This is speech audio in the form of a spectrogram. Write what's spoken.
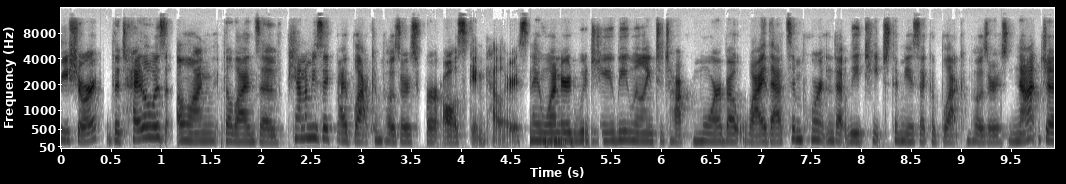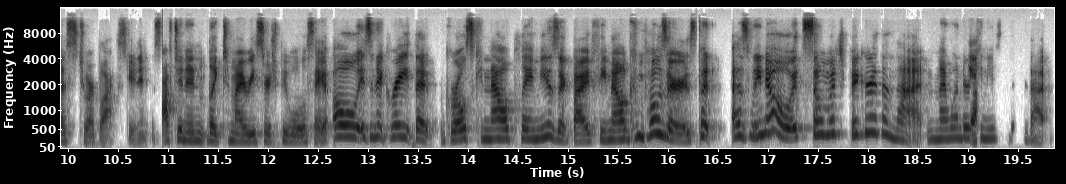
be sure. The title was along the lines of piano music by Black composers for all skin colors. And I mm-hmm. wondered, would you be willing to talk more about why that's important that we teach the music of Black composers, not just to our Black students? Often in like to my research, people will say, oh, isn't it great that girls can now play music by female composers? But as we know, it's so much bigger than that. And I wonder, yeah. can you speak to that?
